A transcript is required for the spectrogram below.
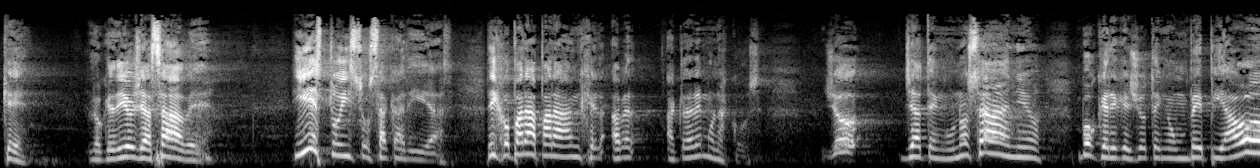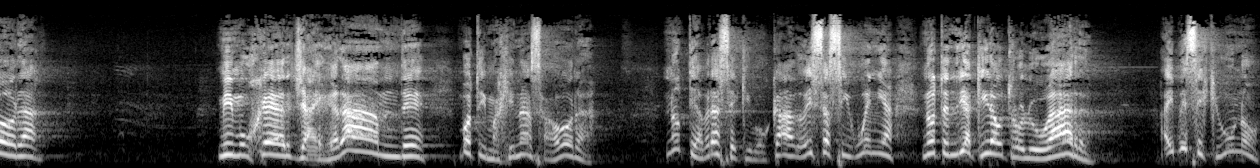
qué? Lo que Dios ya sabe. Y esto hizo Zacarías. Dijo, para, para Ángel, a ver, aclaremos las cosas. Yo ya tengo unos años, vos querés que yo tenga un bepi ahora, mi mujer ya es grande, vos te imaginás ahora. No te habrás equivocado, esa cigüeña no tendría que ir a otro lugar. Hay veces que uno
